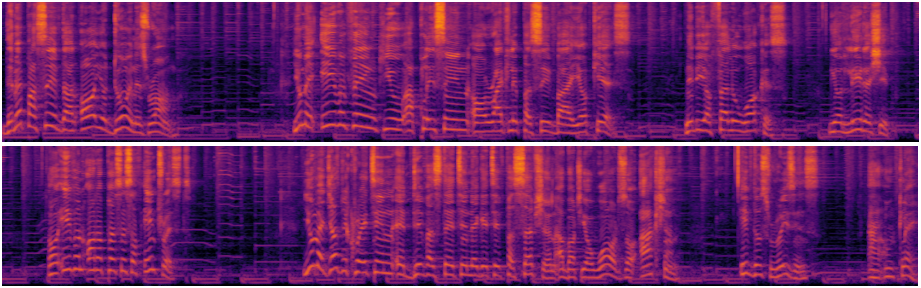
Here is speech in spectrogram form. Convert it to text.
they may perceive that all you're doing is wrong. You may even think you are pleasing or rightly perceived by your peers, maybe your fellow workers, your leadership, or even other persons of interest. You may just be creating a devastating negative perception about your words or action if those reasons are unclear.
